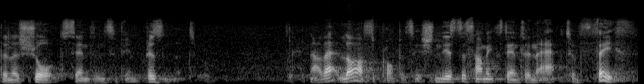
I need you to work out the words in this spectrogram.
than a short sentence of imprisonment. Now, that last proposition is to some extent an act of faith.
